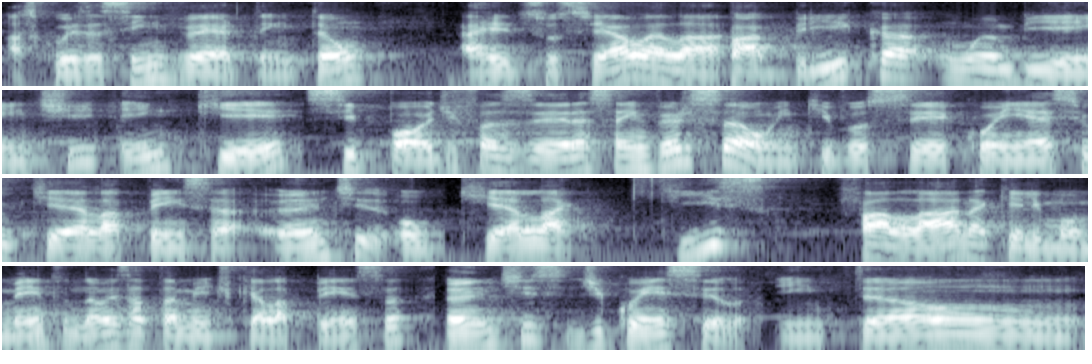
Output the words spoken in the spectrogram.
As coisas se invertem. Então, a rede social ela fabrica um ambiente em que se pode fazer essa inversão, em que você conhece o que ela pensa antes ou que ela quis falar naquele momento, não exatamente o que ela pensa, antes de conhecê-la. Então,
